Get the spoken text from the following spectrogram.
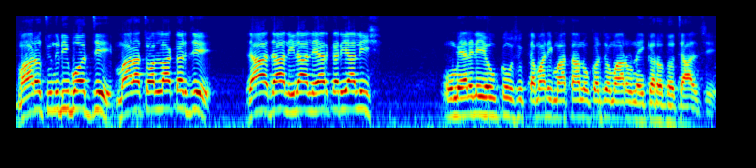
મારો ચુંદડી બોધજે, મારા ચોલ્લા કરજે. જા જા, લીલા લહેર કરી આલીશ. હું મેલડી એવું કહું છું કે, તમારી માતાનું કરજો, મારું નહીં કરો તો ચાલશે.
